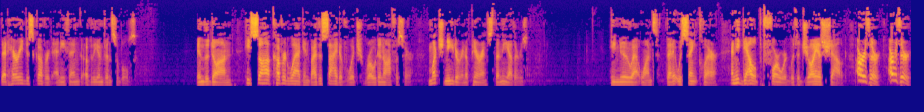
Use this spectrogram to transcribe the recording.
that Harry discovered anything of the Invincibles. In the dawn, he saw a covered wagon by the side of which rode an officer, much neater in appearance than the others. He knew at once that it was St. Clair, and he galloped forward with a joyous shout. Arthur! Arthur!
